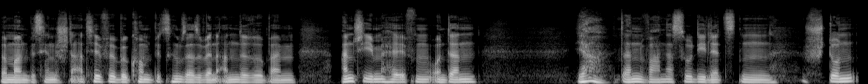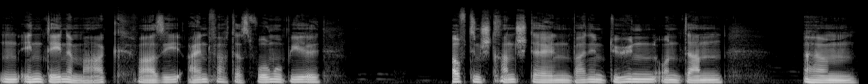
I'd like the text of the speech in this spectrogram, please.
wenn man ein bisschen Starthilfe bekommt, beziehungsweise wenn andere beim Anschieben helfen und dann ja, dann waren das so die letzten Stunden in Dänemark quasi einfach das Wohnmobil auf den Strand stellen, bei den Dünen und dann ähm,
